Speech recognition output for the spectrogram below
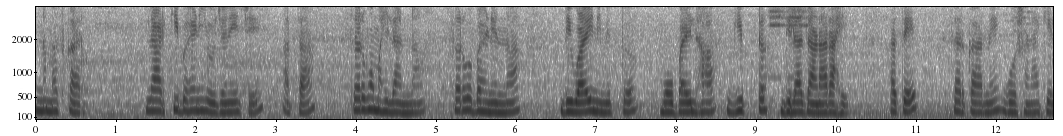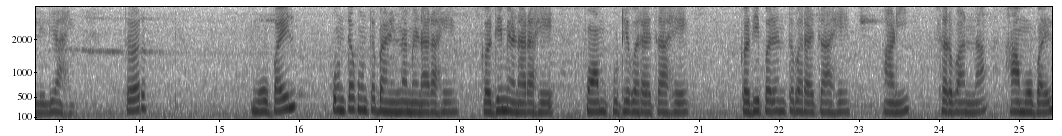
नमस्कार. लाडकी बहीण योजनेचे आता सर्व महिलांना सर्व बहिणींना दिवाळीनिमित्त मोबाईल हा गिफ्ट दिला जाणार आहे असे सरकारने घोषणा केलेली आहे. तर मोबाईल कोणत्या कोणत्या बहिणींना मिळणार आहे कधी मिळणार आहे फॉर्म कुठे भरायचा आहे कधीपर्यंत भरायचा आहे आणि सर्वांना हा मोबाईल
